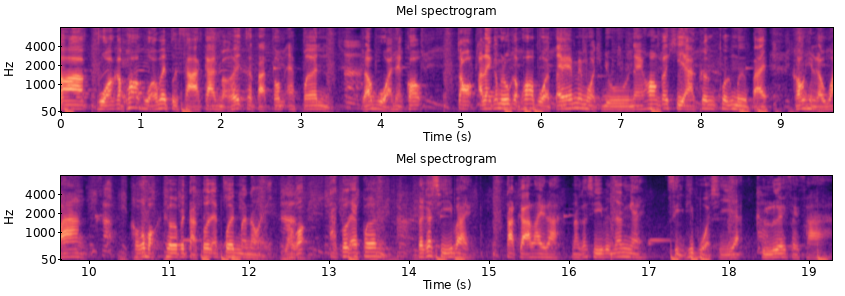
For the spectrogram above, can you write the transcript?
อ่าผัวกับพ่อผัวก็ไปปรึกษากันบอกเฮ้ยจะตัดต้นแอปเปิลอ่า แล้วผัวเนี่ยก็เจาะอะไรก็ไม่รู้กับพ่อผัวเต็มไปหมดอยู่ในห้องก็เคลียร์เครื่องเครื่องมือไปเขาเห็นเราว่าง ครับ เขาก็บอกเธอไปตัดต้นแอปเปิลมาหน่อยเราก็ตัดต้นแอปเปิลอ่า แล้วก็ชี้ไป ตัดกับอะไรล่ะนางก็ชี้เป็นนั่นไง สิ่งที่ผัวชี้อะคือเลื่อยไฟฟ้าอ่า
